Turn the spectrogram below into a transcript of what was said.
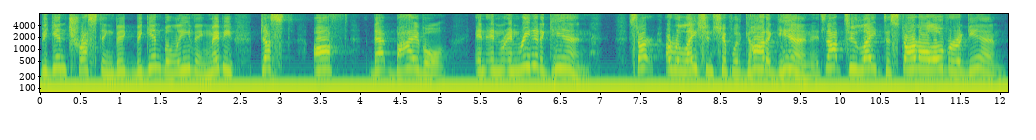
Begin trusting, be, begin believing. Maybe dust off that Bible and, and, and read it again. Start a relationship with God again. It's not too late to start all over again.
